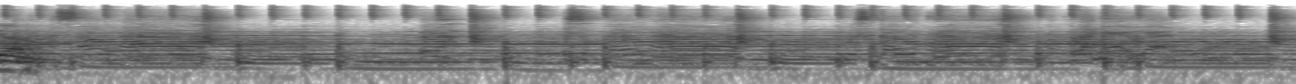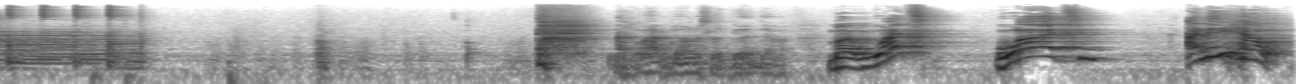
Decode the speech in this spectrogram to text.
yeah. Not donuts look good though. But what? What? I need help.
